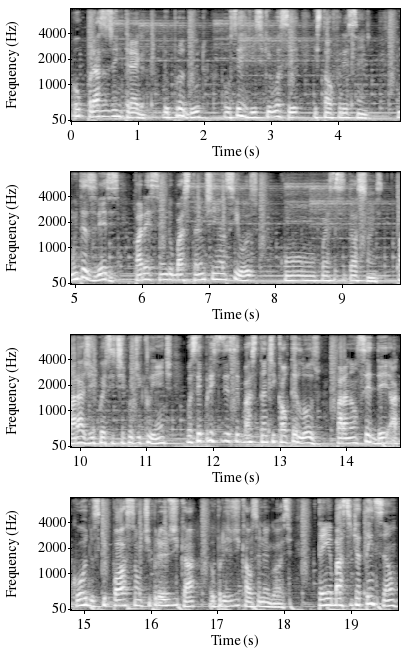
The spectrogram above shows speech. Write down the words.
ou prazos de entrega do produto ou serviço que você está oferecendo, muitas vezes parecendo bastante ansioso com, com essas situações. Para agir com esse tipo de cliente, você precisa ser bastante cauteloso para não ceder acordos que possam te prejudicar ou prejudicar o seu negócio. Tenha bastante atenção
